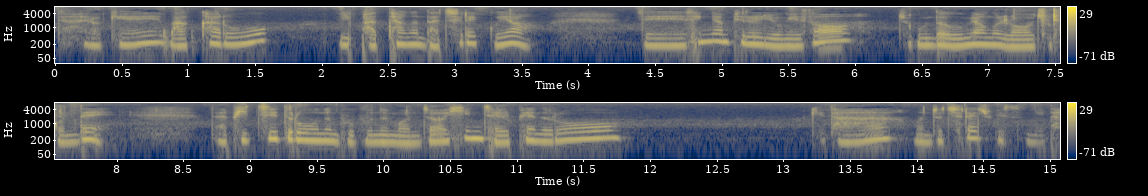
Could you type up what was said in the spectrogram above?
자, 이렇게 마카로 이 바탕은 다 칠했고요. 이제 색연필을 이용해서 조금 더 음영을 넣어 줄 건데 자, 빛이 들어오는 부분은 먼저 흰 젤펜으로 이렇게 다 먼저 칠해 주겠습니다.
